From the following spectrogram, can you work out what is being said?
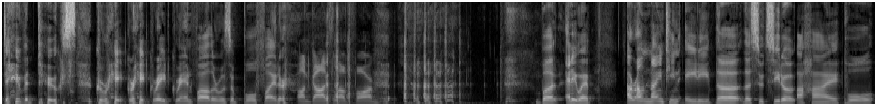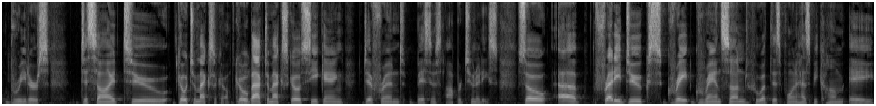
David Duke's great great great grandfather was a bullfighter. on God's Love Farm. But anyway, around 1980, the the Tsutsiro Ahai bull breeders decide to go to Mexico, go back to Mexico seeking different business opportunities. So, uh, Freddie Duke's great grandson, who at this point has become a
